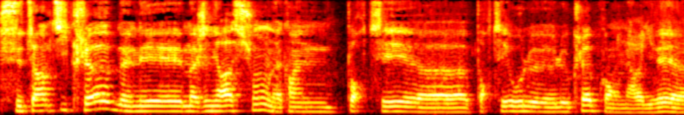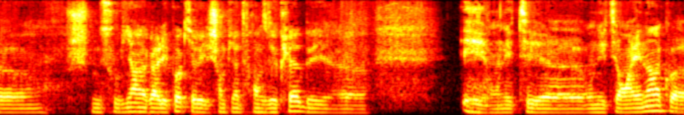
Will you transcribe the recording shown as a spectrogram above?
C'était un petit club, mais ma génération, on a quand même porté, euh, porté haut le, le, club quand on arrivait. Euh, je me souviens qu'à l'époque, il y avait les champions de France de club et euh, et on était euh, on était en N1 quoi,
